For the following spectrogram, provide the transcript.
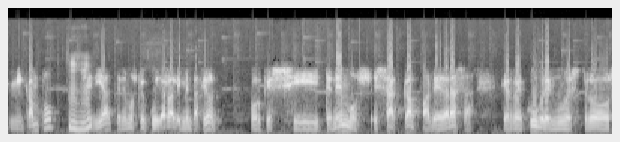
mi campo, sería tenemos que cuidar la alimentación, porque si tenemos esa capa de grasa que recubre nuestros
